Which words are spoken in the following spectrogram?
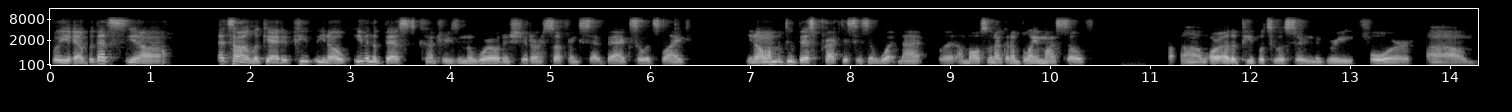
but yeah, but that's you know, that's how I look at it. People, you know, even the best countries in the world and shit are suffering setbacks. So it's like, you know, I'm gonna do best practices and whatnot, but I'm also not gonna blame myself um, or other people to a certain degree for um,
